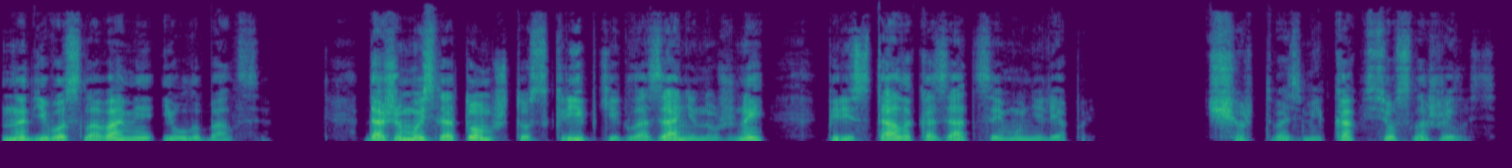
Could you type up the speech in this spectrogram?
над его словами и улыбался. Даже мысль о том, что скрипки глаза не нужны, перестала казаться ему нелепой. Черт возьми, как все сложилось.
